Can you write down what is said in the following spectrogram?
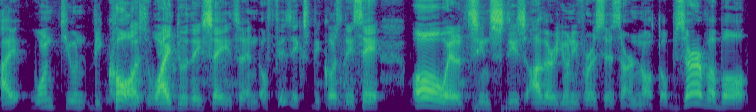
I want you, because, why do they say it's the end of physics? Because they say, oh, well, since these other universes are not observable,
